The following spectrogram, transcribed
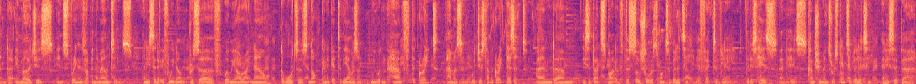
and uh, emerges in springs up in the mountains. And he said if we don't preserve where we are right now, the water's not going to get to the Amazon. We wouldn't have the great Amazon, we'd just have a great desert. And um, he said that's part of the social responsibility, effectively, that is his and his countrymen's responsibility. And he said, uh,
